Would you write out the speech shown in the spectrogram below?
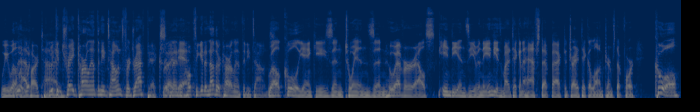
we will have What- our time. We can trade Karl-Anthony Towns for draft picks Right, and then yeah. hope to get another Karl-Anthony Towns. well, cool Yankees and Twins and whoever else, Indians even. The Indians might have taken a half step back to try to take a long term step forward. Cool.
